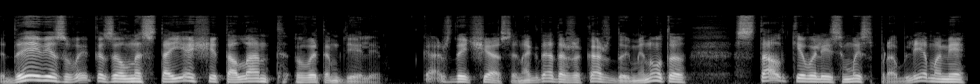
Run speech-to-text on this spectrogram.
Дэвис выказал настоящий талант в этом деле. Каждый час, иногда даже каждую минуту, сталкивались мы с проблемами,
